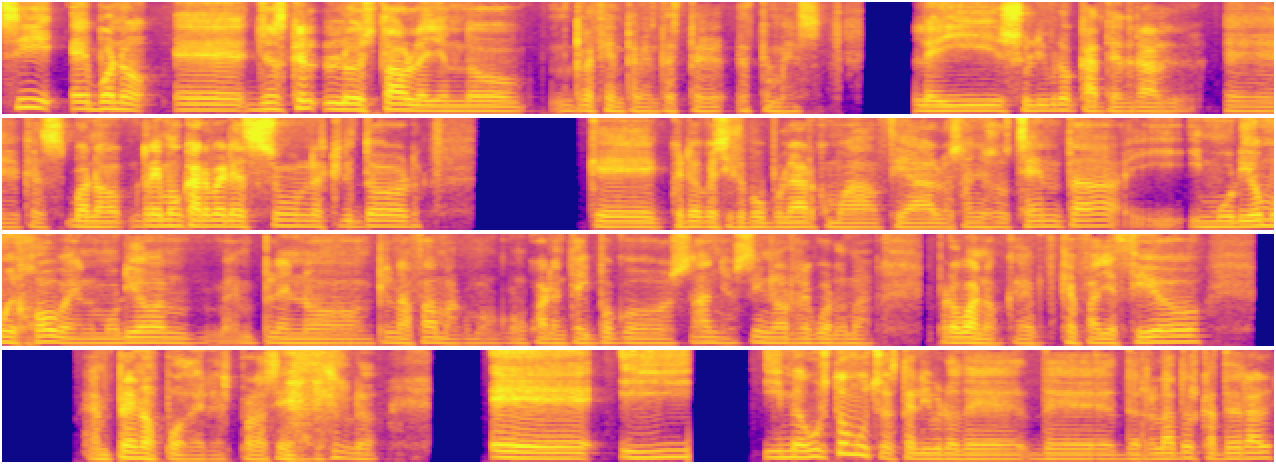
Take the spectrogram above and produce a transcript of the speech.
Sí, eh, bueno, yo es que lo he estado leyendo recientemente, este, este mes. Leí su libro Catedral, que es, bueno, Raymond Carver es un escritor que creo que se hizo popular como hacia los años 80 y, murió muy joven, murió en, pleno, en plena fama, como con cuarenta y pocos años, si no recuerdo mal. Pero bueno, que, falleció en plenos poderes, por así decirlo. Eh, y, me gustó mucho este libro de, de, Relatos Catedral.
